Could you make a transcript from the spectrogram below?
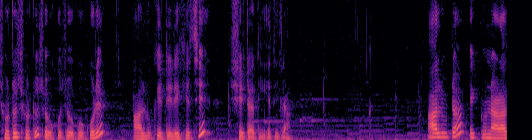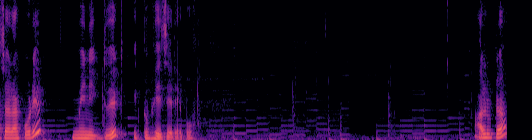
ছোট ছোট চৌকো চৌকো করে আলু কেটে রেখেছি, সেটা দিয়ে দিলাম। আলুটা একটু নাড়াচাড়া করে মিনিট দুয়েক একটু ভেজে নেব। আলুটা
